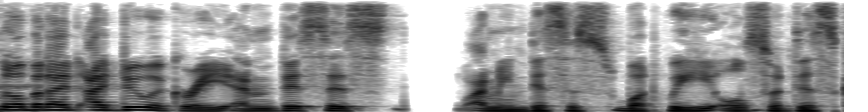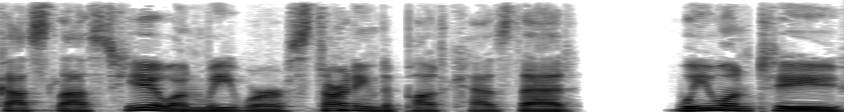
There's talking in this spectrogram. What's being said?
no, but I, I do agree. And this is, I mean, this is what we also discussed last year when we were starting the podcast that we want to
